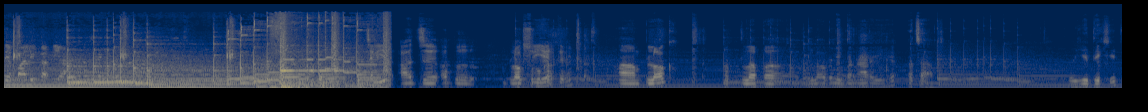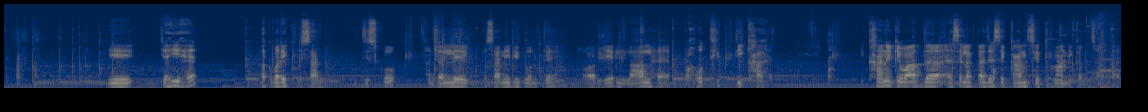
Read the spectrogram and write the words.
नेपाली का दिया। चलिए आज अब ब्लॉग शुरू करते हैं। हाँ ब्लॉग मतलब ब्लॉग में बना रही है। अचार तो ये देखिए। ये यही है अकबर खुरसानी, जिसको डल्ले खुरसानी भी बोलते हैं, और ये लाल है, बहुत ही तीखा है। खाने के बाद ऐसे लगता है जैसे कान से धुआँ निकल जाता है।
